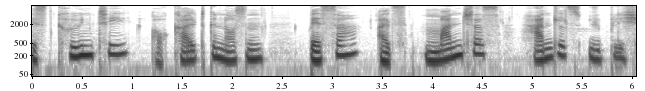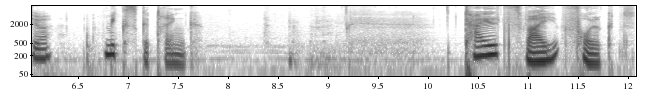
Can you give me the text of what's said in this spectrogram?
ist Grüntee, auch kalt genossen, besser als manches handelsübliche Mixgetränk. Teil 2 folgt.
